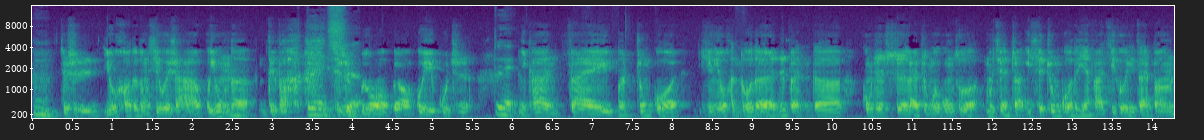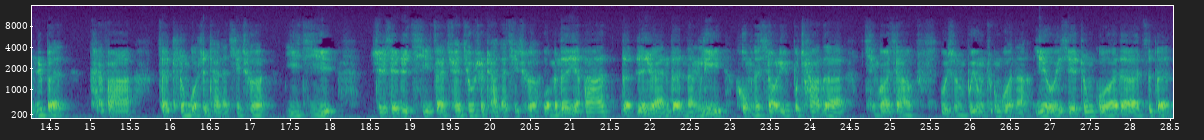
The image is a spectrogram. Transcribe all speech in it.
嗯，就是有好的东西为啥不用呢？对吧？对 就是是不用不要过于固执。对，你看，在呃中国已经有很多的日本的工程师来中国工作，目前这一些中国的研发机构也在帮日本开发在中国生产的汽车，以及这些日企在全球生产的汽车。我们的研发的人员的能力和我们的效率不差的情况下，为什么不用中国呢？也有一些中国的资本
